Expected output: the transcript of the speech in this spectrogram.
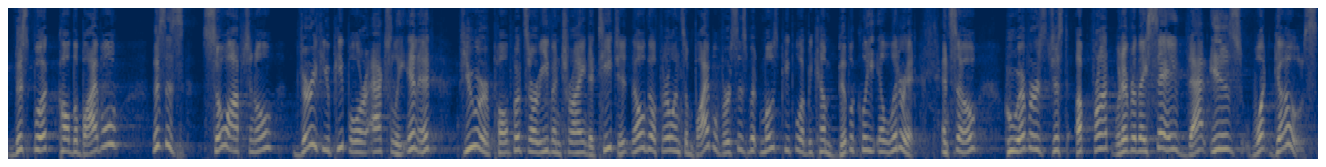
this book called the Bible, this is so optional. Very few people are actually in it. Fewer pulpits are even trying to teach it. Though they'll throw in some Bible verses, but most people have become biblically illiterate. And so, whoever's just up front, whatever they say, that is what goes.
